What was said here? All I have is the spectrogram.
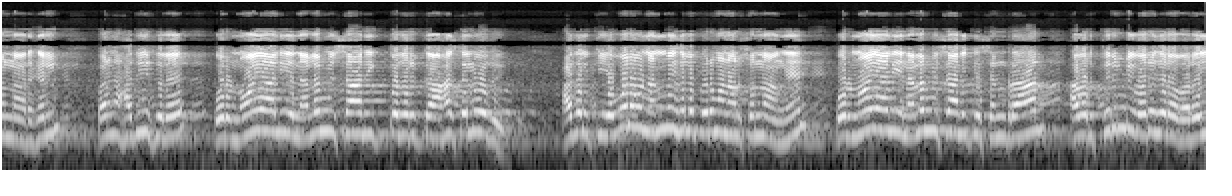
சொன்னார்கள். பாருங்க ஹதீஸில் ஒரு நோயாளியை நலம் விசாரிப்பதற்காக செல்வது. அதற்கு எவ்வளவு நன்மைகளை பெருமானார் சொன்னாங்க? ஒரு நோயாளியை நலம் விசாரிக்க சென்றால் அவர் திரும்பி வருகிற வரை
